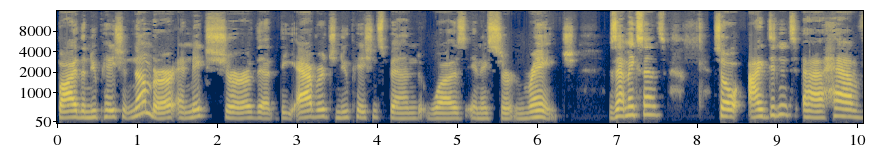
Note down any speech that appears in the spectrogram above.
by the new patient number and make sure that the average new patient spend was in a certain range. Does that make sense? So I didn't uh, have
